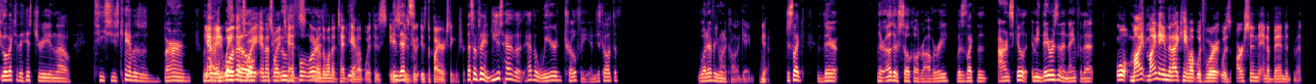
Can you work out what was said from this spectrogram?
go back to the history and the TCU's campus was burned. yeah, they were in and well, and that's why, and that's and why Ted's, you know, the one that Ted came Yeah. up with is is is, is the fire extinguisher. That's what I'm saying. You just have a have a weird trophy and just call it the whatever you want to call it game. Yeah. Just like their their other so called rivalry was like the Iron Skillet. I mean, there isn't a name for that. Well, my my name that I came up with where it was arson and abandonment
